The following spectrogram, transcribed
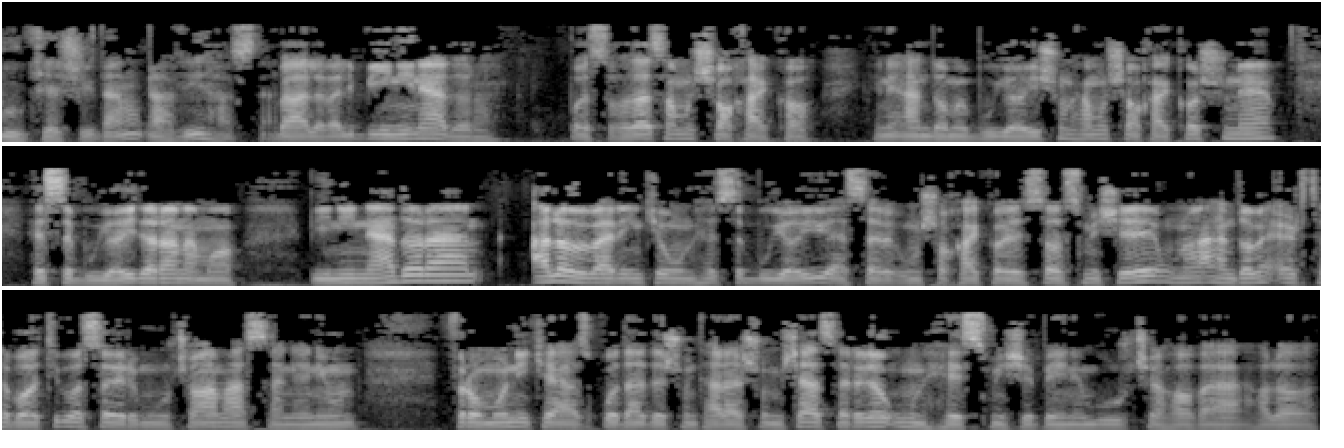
بو کشیدن قوی هستن. بله ولی بینی ندارن. با استفاده از همون شاخک ها یعنی اندام بویاییشون همون شاخک هاشونه حس بویایی دارن اما بینی ندارن. علاوه بر اینکه اون حس بویایی از طریق اون شاخک ها احساس میشه اونا اندام ارتباطی با سایر مورچه هم هستن. یعنی اون فرومونی که از قدرتشون ترشح میشه از طریق اون حس میشه بین مورچه ها و حالا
